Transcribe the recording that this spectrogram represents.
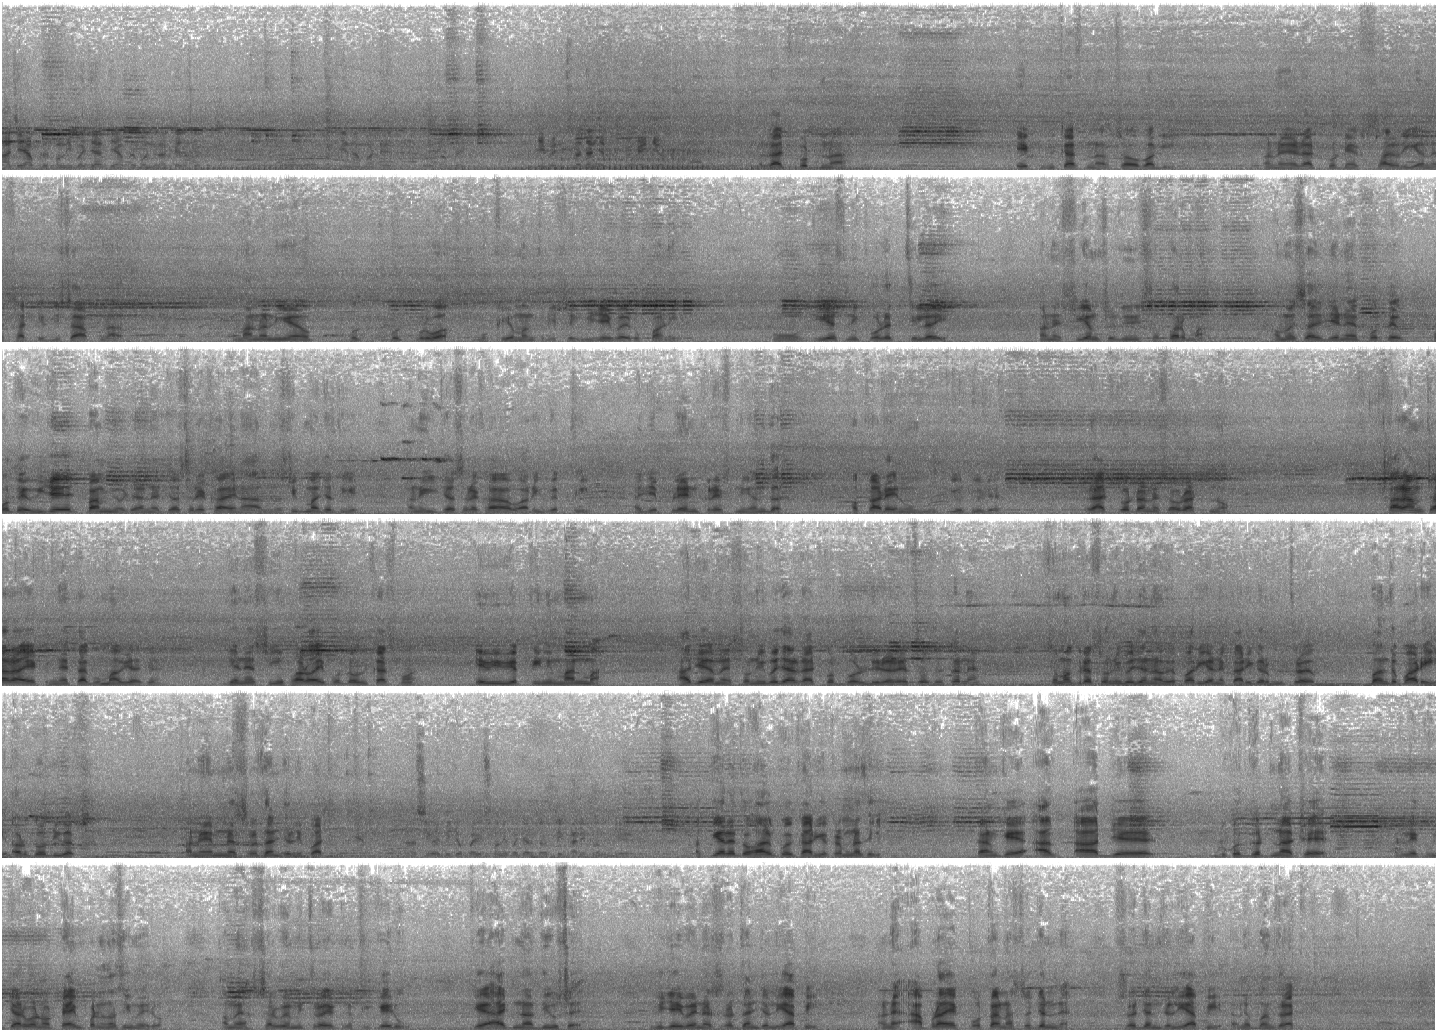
આજે આપણે સોની બજાર જે આપણે બંધ રાખેલ છે, એના માટે રાજકોટના એક વિકાસના સહભાગી અને રાજકોટને એક સારી અને સાચી દિશા આપનાર માનનીય ભૂતપૂર્વ મુખ્યમંત્રી શ્રી વિજયભાઈ રૂપાણી હું જીએસની કોલેજથી લઈ અને સીએમ સુધીની સફરમાં હંમેશા જેને પોતે પોતે વિજય જ પામ્યો છે અને જસરેખા એના નસીબમાં જ અને એ જસરેખાવાળી વ્યક્તિ આજે પ્લેન ક્રેશની અંદર અકાળે એનું મૃત્યુ થયું છે. રાજકોટ અને સૌરાષ્ટ્રનો સારામાં સારા એક નેતા ગુમાવ્યા છે, જેને સિંહ ફાળો આપ્યો હતો વિકાસમાં. એવી વ્યક્તિની માનમાં આજે અમે સોની બજાર, રાજકોટ ગોલ્ડ ડીલર એસોસિએશને સમગ્ર સોની બજારના વેપારી અને કારીગર મિત્રોએ બંધ પાડી અડધો દિવસ અને એમને શ્રદ્ધાંજલિ પાઠવી સિવાય બીજો કોઈ સોની બજાર તરફથી કાર્યક્રમ કે અત્યારે તો હાલ કોઈ કાર્યક્રમ નથી. કારણ કે આ આ જે દુઃખદ ઘટના છે એટલે એક વિચારવાનો ટાઈમ પણ નથી મળ્યો. અમે સર્વે મિત્ર એક નક્કી કર્યું કે આજના દિવસે વિજયભાઈને શ્રદ્ધાંજલિ આપી અને આપણા એક પોતાના સજ્જનને શ્રદ્ધાંજલિ આપી અને બંધ રાખી.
